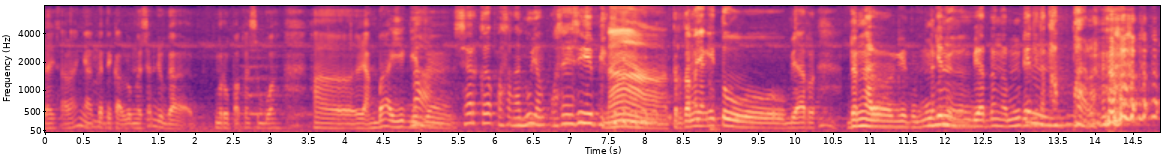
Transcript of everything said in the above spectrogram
ada salahnya ketika lu ngeser juga merupakan sebuah hal yang baik gitu. nah share ke pasangan lu yang posesif gitu. Nah, terutama yang itu biar dengar gitu. Mungkin Dengar. biar dengar, biar mungkin kita tampar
